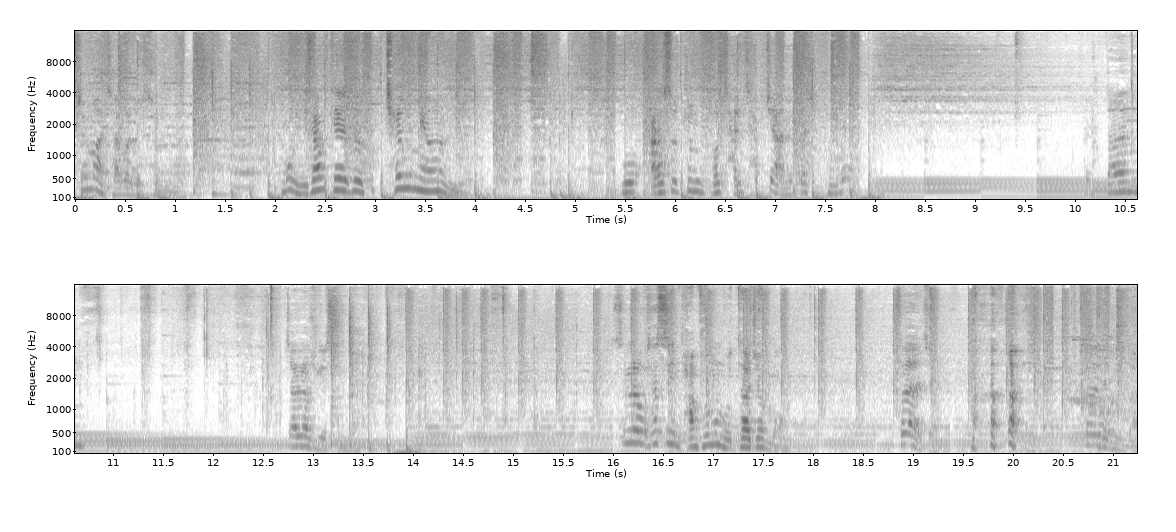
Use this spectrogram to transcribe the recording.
틀만 잡아줬습니다. 뭐 이 상태에서 쑥 채우면 뭐 알아서 좀 더 잘 잡지 않을까 싶은데 일단 잘라주겠습니다. 쓰려고 샀으니 반품은 못하죠 뭐 써야죠 써야 됩니다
